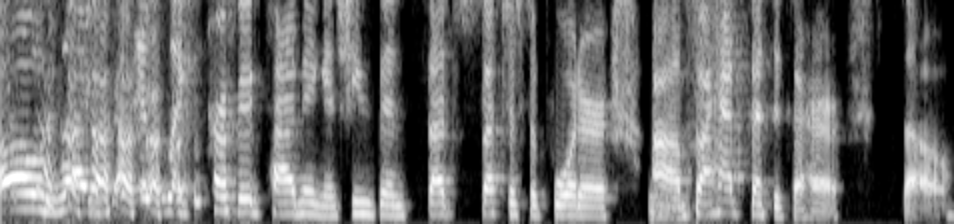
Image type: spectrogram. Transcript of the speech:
oh my god, it was like perfect timing, and she's been such such a supporter. Um, so I have sent it to her. So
